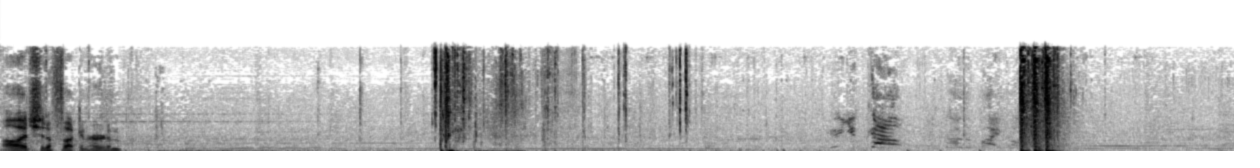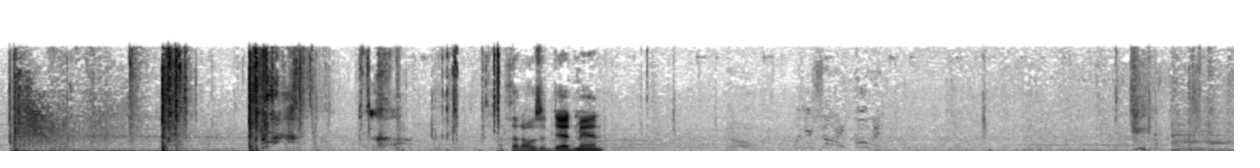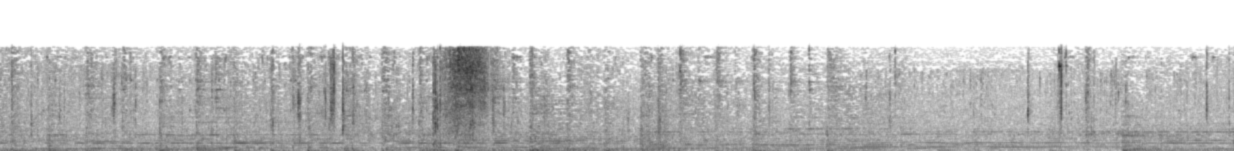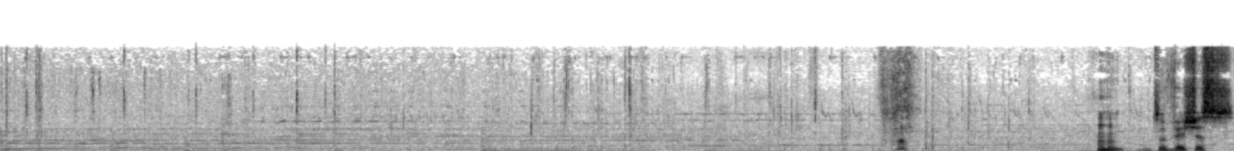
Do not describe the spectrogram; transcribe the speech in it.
Oh, that should have fucking hurt him. Was a dead man. it's a vicious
